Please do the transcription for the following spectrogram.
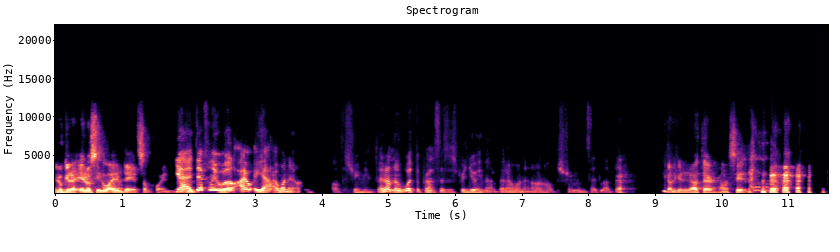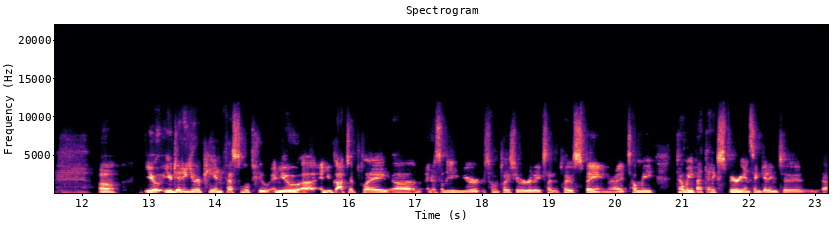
it'll get a, it'll see the light of day at some point. Yeah, and, it definitely will. I yeah, I want to all the streamings. I don't know what the process is for doing that, but I want it on all the streamings. I'd love that. Yeah. Got to get it out there. I want to see it. um, you you did a European festival too, and you uh, and you got to play. Um, I know something you're some place you were really excited to play with Spain, right? Tell me tell me about that experience and getting to uh,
